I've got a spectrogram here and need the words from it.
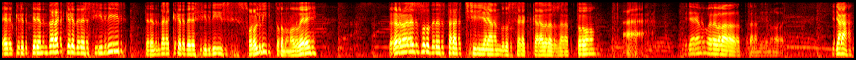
el que tendrá que decidir, tendrá que decidirse solito, ¿no ve? Pero eso de estar chillándose a cada rato, ah, bien huevada también, ¿no? Ya,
